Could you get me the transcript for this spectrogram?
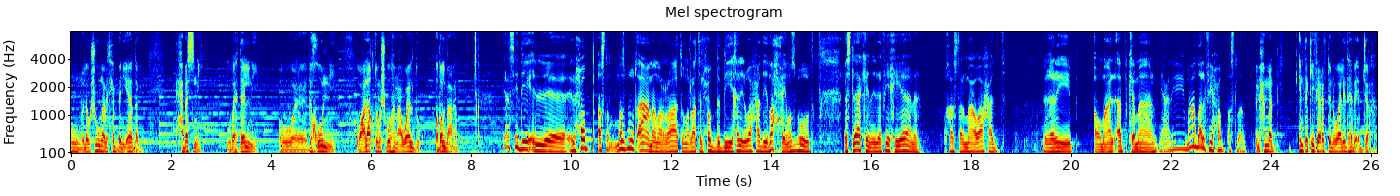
إنه لو شو ما بتحب بني آدم حبسني وبهدلني وبخونني وعلاقته مشبوهة مع والده أضل معه؟ يا سيدي ال- الحب أصلا مزبوط أعمى مرات ومرات الحب بيخلي الواحد يضحي مزبوط بس لكن إذا في خيانة وخاصة مع واحد غريب أو مع الأب كمان يعني ما ضل في حب أصلا. محمد أنت كيف عرفت إنه والدها بأجرها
